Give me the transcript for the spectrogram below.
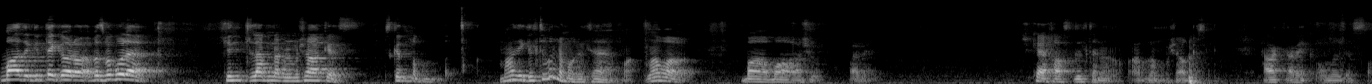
ما أدري قلت لك بس بقولها كنت الأرنب المشاكس. بس كنت ما أدري قلتها ولا ما قلتها؟ ما أبغى با با أشوف. بعدين إيش كذا خلاص قلت أنا أرنب مشاكس. حركت عليك ام القصة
